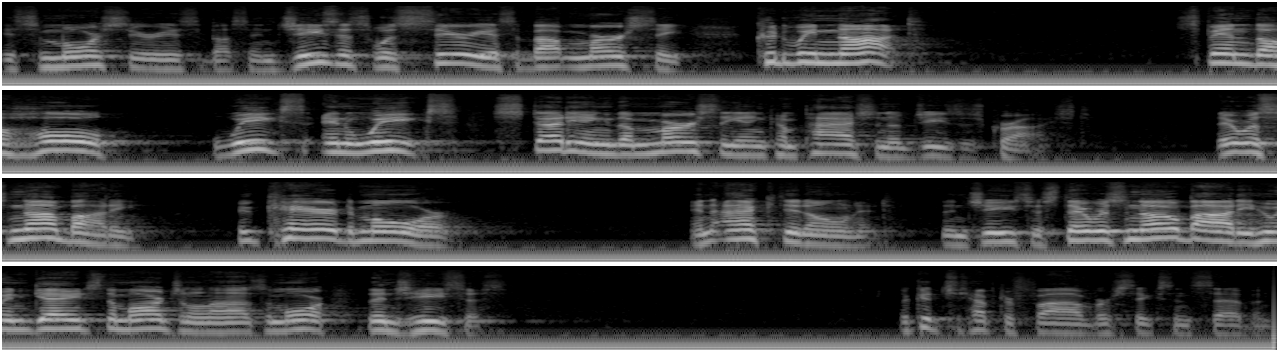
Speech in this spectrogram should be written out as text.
It's more serious about sin. Jesus was serious about mercy. Could we not spend the whole weeks and weeks studying the mercy and compassion of Jesus Christ? There was nobody who cared more and acted on it than Jesus. There was nobody who engaged the marginalized more than Jesus. Look at chapter 5, verse 6 and 7.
